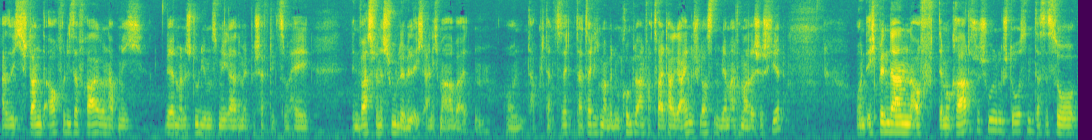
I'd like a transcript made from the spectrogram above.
also ich stand auch vor dieser Frage und habe mich während meines Studiums mega damit beschäftigt, so hey, in was für eine Schule will ich eigentlich mal arbeiten? Und habe mich dann tatsächlich mal mit einem Kumpel einfach zwei Tage eingeschlossen. Wir haben einfach mal recherchiert. Und ich bin dann auf demokratische Schulen gestoßen. Das ist so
